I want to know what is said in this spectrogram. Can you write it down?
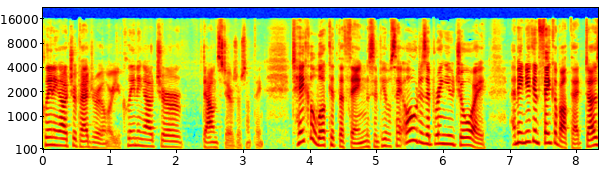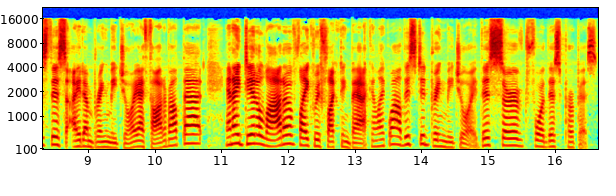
cleaning out your bedroom or you're cleaning out your downstairs or something. Take a look at the things and people say, "Oh, does it bring you joy?" I mean, you can think about that. Does this item bring me joy? I thought about that, and I did a lot of like reflecting back and like, "Wow, this did bring me joy. This served for this purpose."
